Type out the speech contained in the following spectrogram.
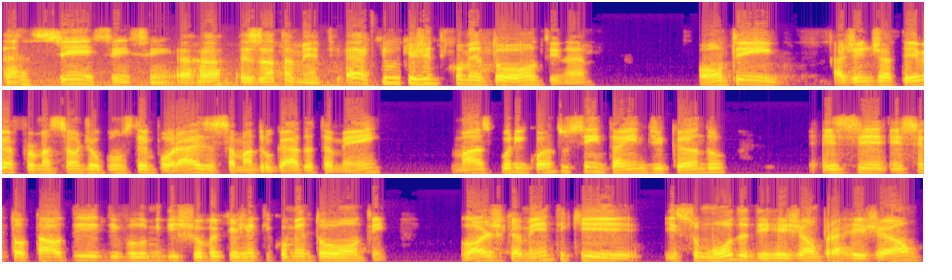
É, sim, sim, sim. Uhum, exatamente. É aquilo que a gente comentou ontem, né? Ontem a gente já teve a formação de alguns temporais, essa madrugada também, mas por enquanto, sim, está indicando esse, esse total de, de volume de chuva que a gente comentou ontem. Logicamente que isso muda de região para região,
